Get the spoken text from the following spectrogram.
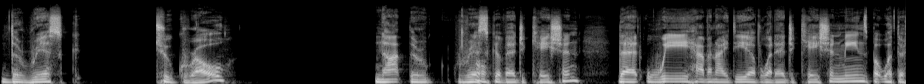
the risk to grow, not the risk of education. That we have an idea of what education means, but what they're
